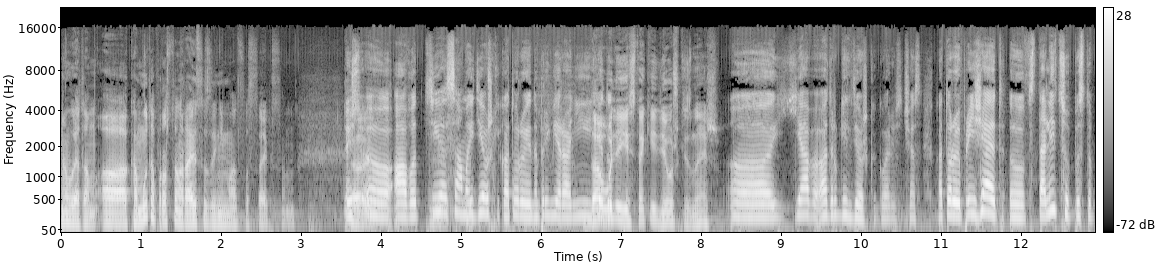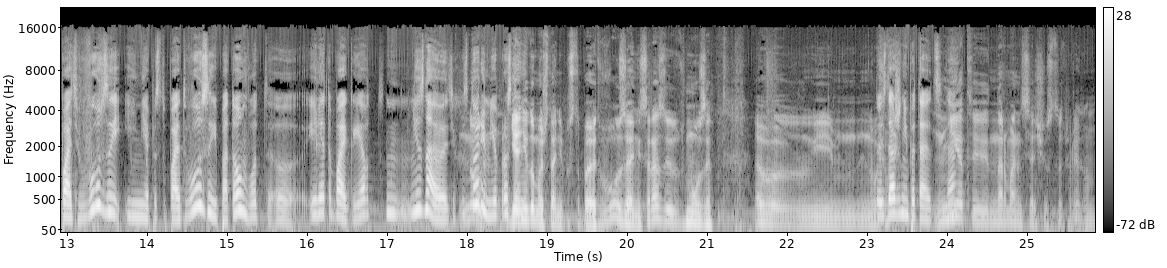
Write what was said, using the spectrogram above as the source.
в этом. А кому-то просто нравится заниматься сексом. То есть, Э, э, а вот те самые девушки, которые, например, они Да, едут Оля, есть такие девушки, знаешь. Э, Я о других девушках говорю сейчас, которые приезжают э, в столицу поступать в вузы и не поступают в вузы, и потом вот... э, Или это байка? Я вот не знаю этих историй, Ну, мне просто... Я не- думаю, что они поступают в вузы, они сразу идут в музы. Э, в- и, ну, в То есть даже не пытаются, да? Нет, и нормально себя чувствуют при этом.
